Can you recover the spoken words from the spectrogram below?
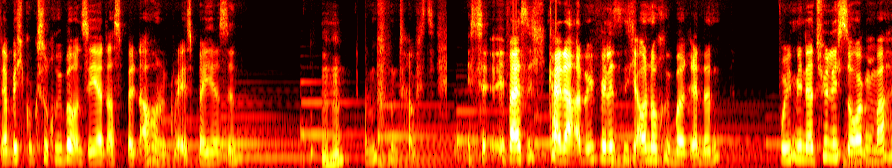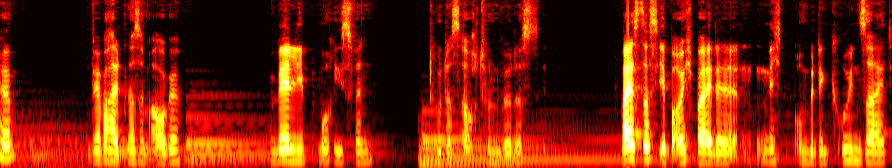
Aber ich gucke so rüber und sehe, dass Belnahon und Grace bei ihr sind. Mhm. Ich, ich weiß nicht, keine Ahnung, ich will jetzt nicht auch noch rüberrennen. Wo ich mir natürlich Sorgen mache. Wir behalten das im Auge. Wer liebt Maurice, wenn du das auch tun würdest? Weiß, dass ihr bei euch beide nicht unbedingt grün seid,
